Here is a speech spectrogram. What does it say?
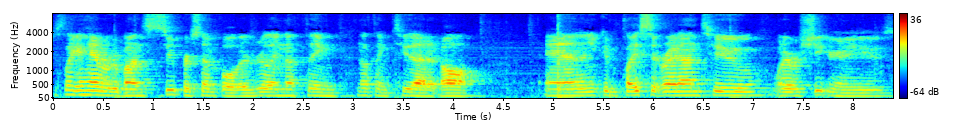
Just like a hamburger bun, super simple. There's really nothing, nothing to that at all and you can place it right onto whatever sheet you're going to use.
